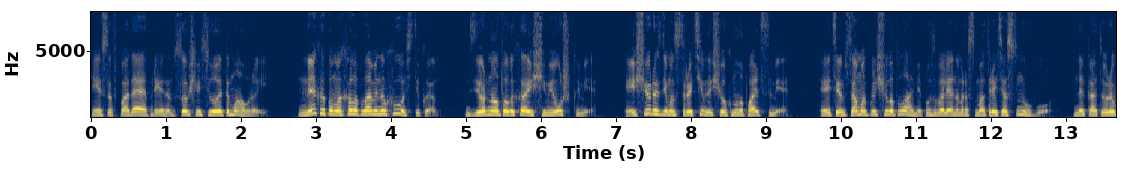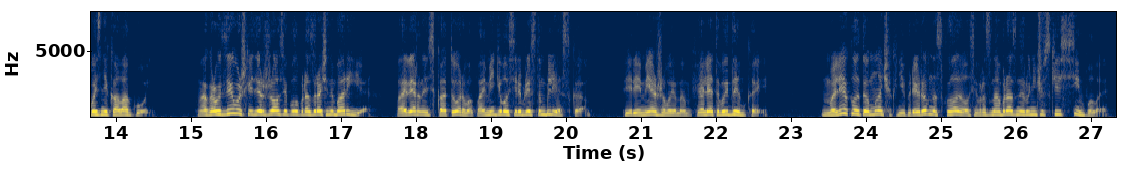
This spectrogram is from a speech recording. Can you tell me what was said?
и совпадая при этом с общим силуэтом аурой. Нека помахала пламенным хвостиком, дернула полыхающими ушками, еще раз демонстративно щелкнула пальцами, и тем самым отключила пламя, позволяя нам рассмотреть основу, на которой возникал огонь. Вокруг девушки держался полупрозрачный барьер, поверхность которого помигивала серебристым блеском, перемеживаемым фиолетовой дымкой. Молекулы тумачек непрерывно складывался в разнообразные рунические символы —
